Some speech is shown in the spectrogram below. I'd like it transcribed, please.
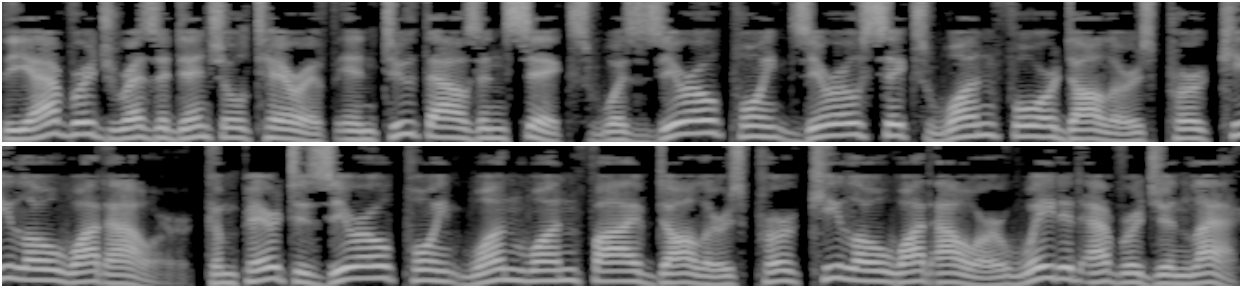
The average residential tariff in 2006 was $0.0614 per kilowatt-hour compared to $0.115 per kilowatt-hour weighted average in LAC,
